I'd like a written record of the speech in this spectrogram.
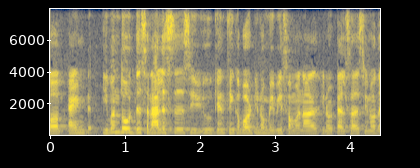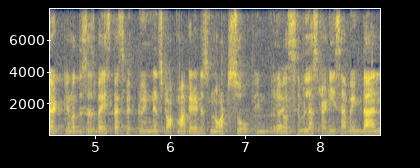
uh, and even though this analysis, you, you can think about, you know, maybe someone uh, you know tells us, you know, that you know this is very specific to Indian stock market. It is not so. In, you know, Right. similar studies have been done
